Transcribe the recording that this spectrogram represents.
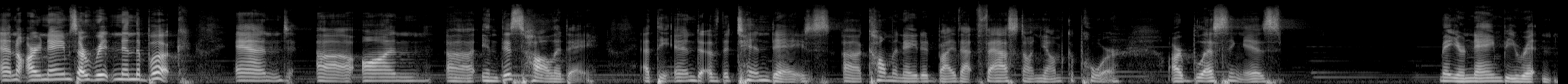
and our names are written in the book. And uh, on uh, in this holiday, at the end of the ten days, uh, culminated by that fast on Yom Kippur, our blessing is, "May your name be written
